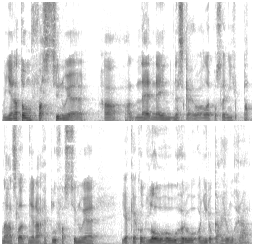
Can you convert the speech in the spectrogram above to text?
mě na tom fascinuje, a, a ne, nejen dneska, jo, ale posledních 15 let mě na Apple fascinuje, jak jako dlouhou hru oni dokážou hrát.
